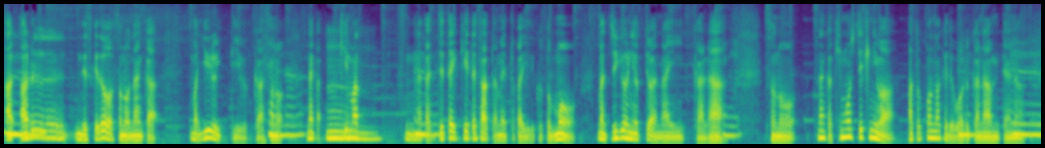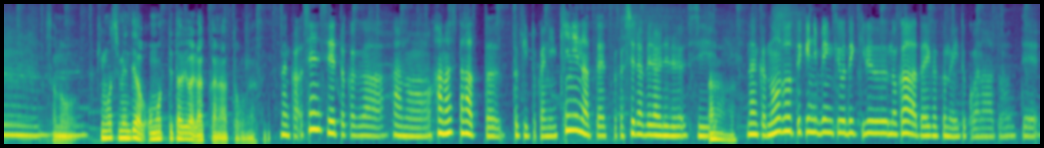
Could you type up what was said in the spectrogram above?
ああ,、うん。あるんですけどそのなんかまあ緩いっていうかそのななんか決まっうん。なんかうん絶対携帯触ったらダメとかいうことも、まあ、授業によってはないからそのなんか気持ち的にはあとこんだけで終わるかなみたいな、うん。そのうん気持ち面では思ってたよりは楽かなと思いますね。なんか先生とかがあの話してはった時とかに気になったやつとか調べられるしなんか能動的に勉強できるのが大学のいいとこかなと思って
